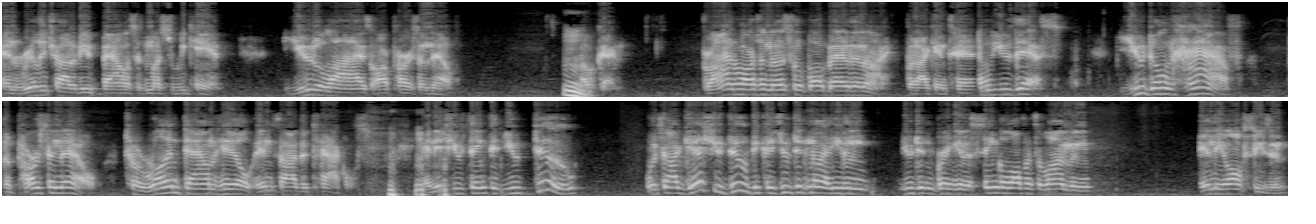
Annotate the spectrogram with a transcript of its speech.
and really try to be balanced as much as we can. Utilize our personnel. Mm. Okay. Brian Harsin knows football better than I, but I can tell you this. You don't have the personnel to run downhill inside the tackles. and if you think that you do, which I guess you do because you did not even you didn't bring in a single offensive lineman in the offseason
